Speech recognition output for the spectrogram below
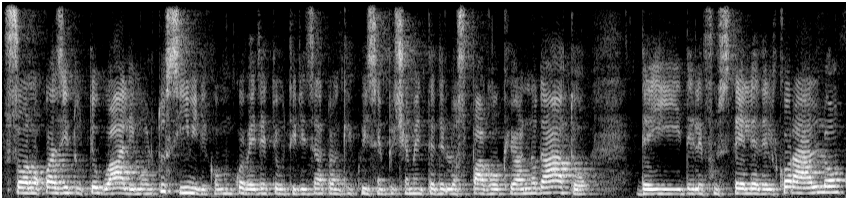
Sono quasi tutte uguali molto simili. Comunque vedete ho utilizzato anche qui semplicemente dello spago che ho annodato dei, delle fustelle del corallo,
